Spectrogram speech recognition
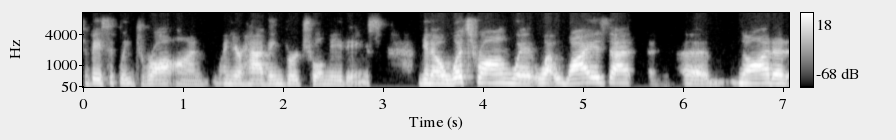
to basically draw on when you're having virtual meetings. You know what's wrong with what why is that uh, not a,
